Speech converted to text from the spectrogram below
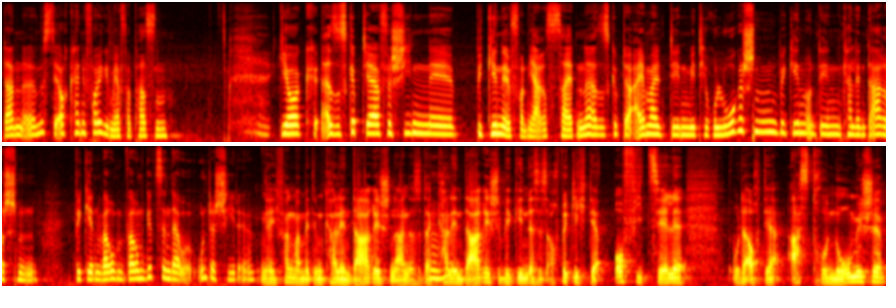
Dann äh, müsst ihr auch keine Folge mehr verpassen. Georg, also es gibt ja verschiedene Beginne von Jahreszeiten. Ne? Also es gibt ja einmal den meteorologischen Beginn und den kalendarischen Beginn. Warum, warum gibt es denn da Unterschiede? Ja, ich fange mal mit dem kalendarischen an. Also der mhm. kalendarische Beginn, das ist auch wirklich der offizielle oder auch der astronomische.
